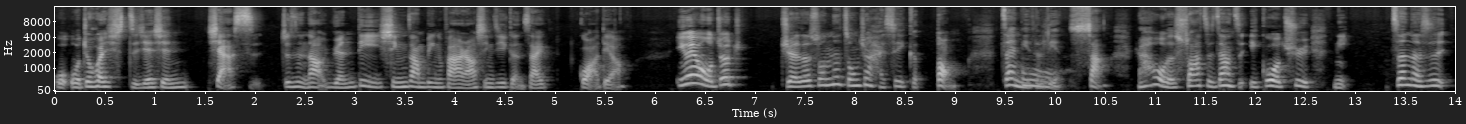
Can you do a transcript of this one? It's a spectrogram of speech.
我我就会直接先吓死，就是那原地心脏病发，然后心肌梗塞挂掉，因为我就觉得说那终究还是一个洞在你的脸上，然后我的刷子这样子一过去，你真的是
